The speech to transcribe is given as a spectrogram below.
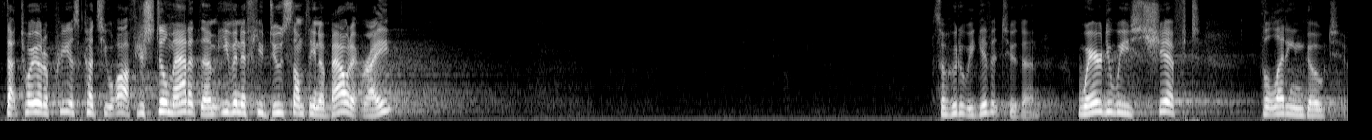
If that Toyota Prius cuts you off, you're still mad at them even if you do something about it, right? So, who do we give it to then? Where do we shift the letting go to?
